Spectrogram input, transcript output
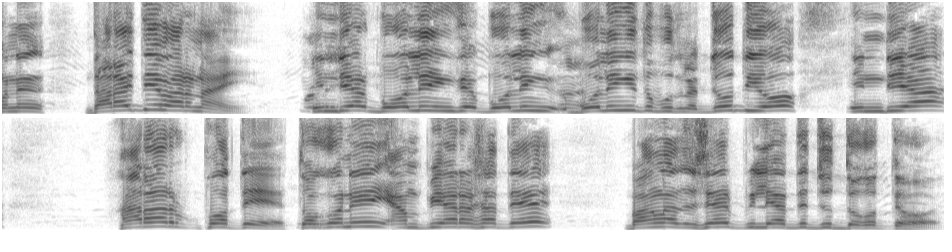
মানে দাঁড়াইতে পারে নাই। ইন্ডিয়ার বোলিং যে বোলিং বোলিংই তো বুঝ না যদিও ইন্ডিয়া হারার পথে তখনই আম্পায়ারের সাথে বাংলাদেশের প্লেয়ারদের যুদ্ধ করতে হয়।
